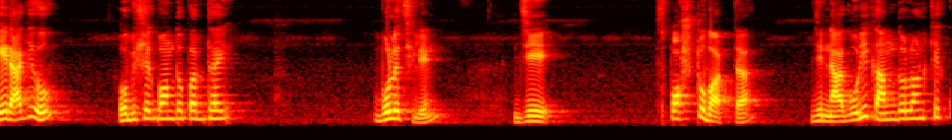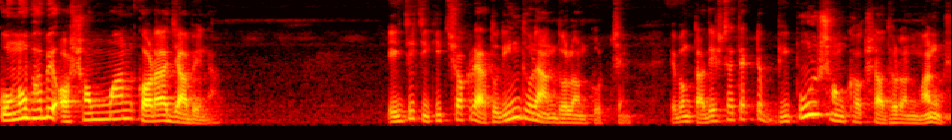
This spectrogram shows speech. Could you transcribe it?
এর আগেও অভিষেক বন্দ্যোপাধ্যায় বলেছিলেন যে, স্পষ্ট বার্তা যে, নাগরিক আন্দোলনকে কোনোভাবে অসম্মান করা যাবে না। এই যে চিকিৎসকরা এতদিন ধরে আন্দোলন করছেন এবং তাদের সাথে একটা বিপুল সংখ্যক সাধারণ মানুষ,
